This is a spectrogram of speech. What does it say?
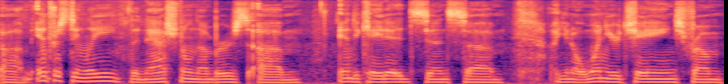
Um, interestingly, the national numbers. Um, indicated since um, you know one year change from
